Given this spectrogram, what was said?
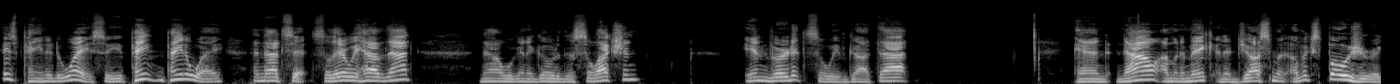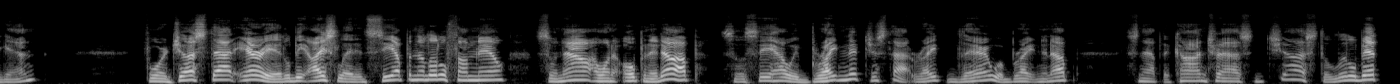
is paint it away. So you paint and paint away, and that's it. So there we have that. Now we're going to go to the selection, invert it, so we've got that. And now I'm going to make an adjustment of exposure again for just that area. It'll be isolated. See up in the little thumbnail? So now I want to open it up. So see how we brighten it? Just that right there. We'll brighten it up. Snap the contrast just a little bit.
